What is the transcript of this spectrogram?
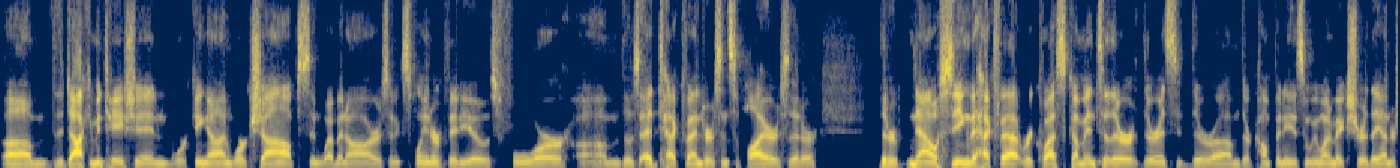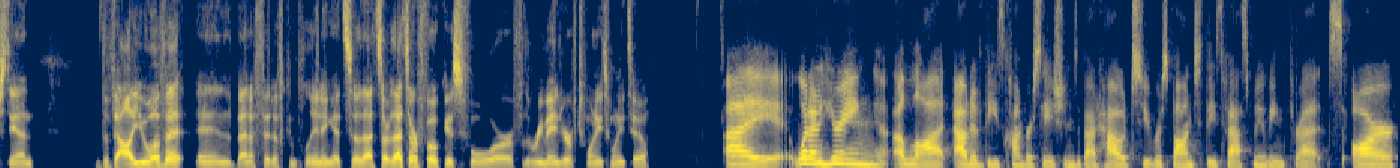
um, the documentation working on workshops and webinars and explainer videos for um, those ed tech vendors and suppliers that are that are now seeing the HECVAT requests come into their their their um, their companies, and we want to make sure they understand the value of it and the benefit of completing it. So that's our that's our focus for for the remainder of 2022. I what I'm hearing a lot out of these conversations about how to respond to these fast moving threats are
